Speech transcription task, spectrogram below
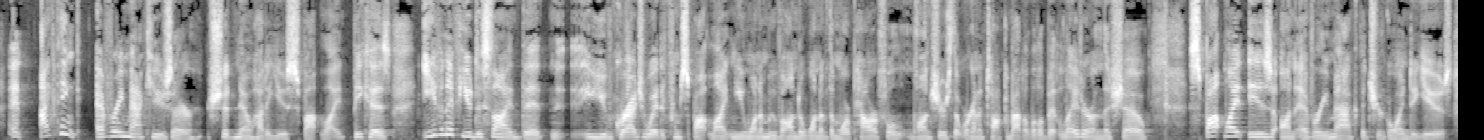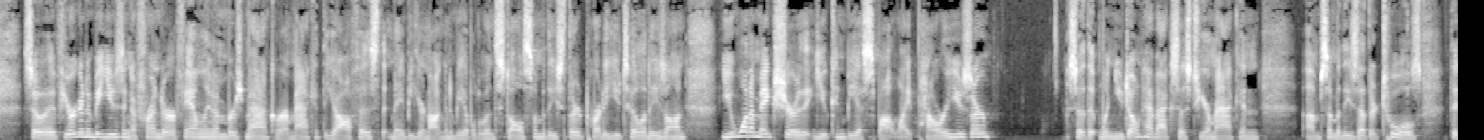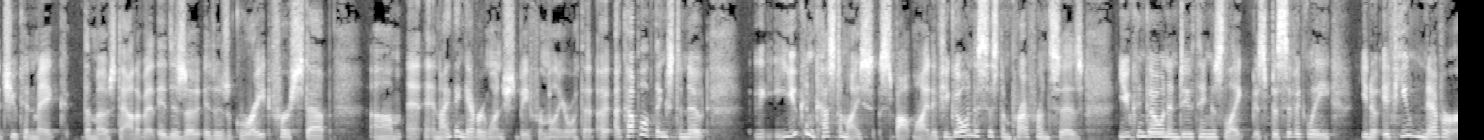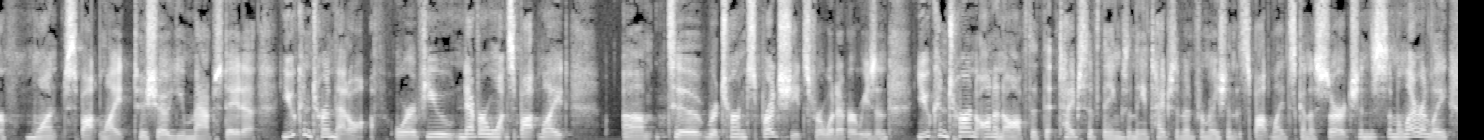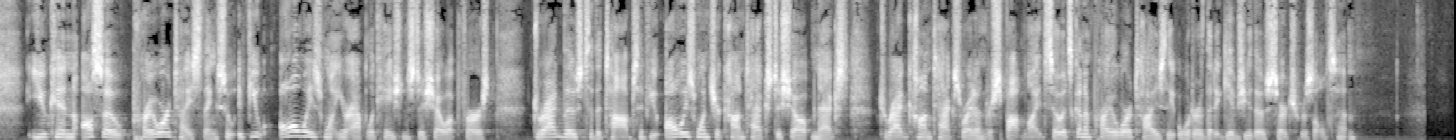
And I think every Mac user should know how to use Spotlight because even if you decide that you've graduated from Spotlight and you want to move on to one of the more powerful launchers that we're going to talk about a little bit later in the show, Spotlight is on every Mac that you're going to use. So if you're going to be using a friend or a family member's Mac or a Mac at the office that maybe you're not going to be able to install some of these third party utilities on, you want to make sure that you can be a Spotlight power user so that when you don't have access to your Mac and um, some of these other tools, that you can make the most out of it. It is a it is a great first step, um, and, and, I think everyone should be familiar with it. A, a, couple of things to note: you can customize Spotlight. If you go into System Preferences, you can go in and do things like specifically, you know, if you never want Spotlight to show you Maps data, you can turn that off. Or if you never want Spotlight um, to return spreadsheets for whatever reason, you can turn on and off the, the types of things and the types of information that Spotlight's going to search. And similarly, you can also prioritize things. So if you always want your applications to show up first, drag those to the tops. If you always want your contacts to show up next, drag contacts right under Spotlight. So it's going to prioritize the order that it gives you those search results in.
